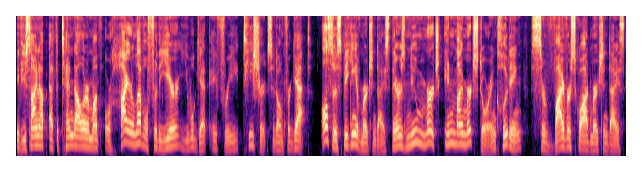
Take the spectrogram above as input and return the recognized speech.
If you sign up at the $10 a month or higher level for the year, you will get a free t shirt. So don't forget. Also, speaking of merchandise, there's new merch in my merch store, including Survivor Squad merchandise,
